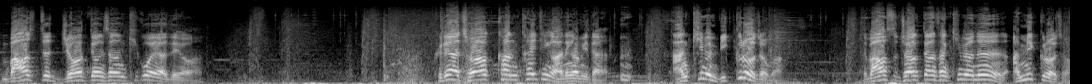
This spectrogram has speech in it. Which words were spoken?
마우스 저작도 영상은 키고 해야 돼요. 그래야 정확한 카이팅 가능합니다. 안 키면 미끄러져 막. 마우스 저작도 영상 키면은 안 미끄러져.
